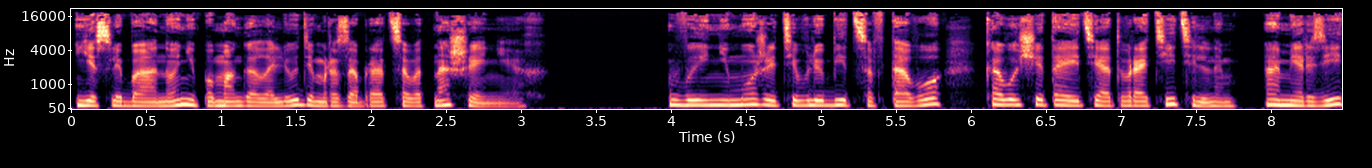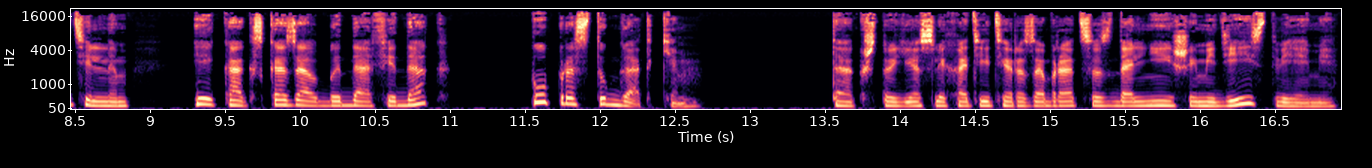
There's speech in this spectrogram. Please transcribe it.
если бы оно не помогало людям разобраться в отношениях. Вы не можете влюбиться в того, кого считаете отвратительным, омерзительным и, как сказал бы Даффи Дак, попросту гадким. Так что если хотите разобраться с дальнейшими действиями,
